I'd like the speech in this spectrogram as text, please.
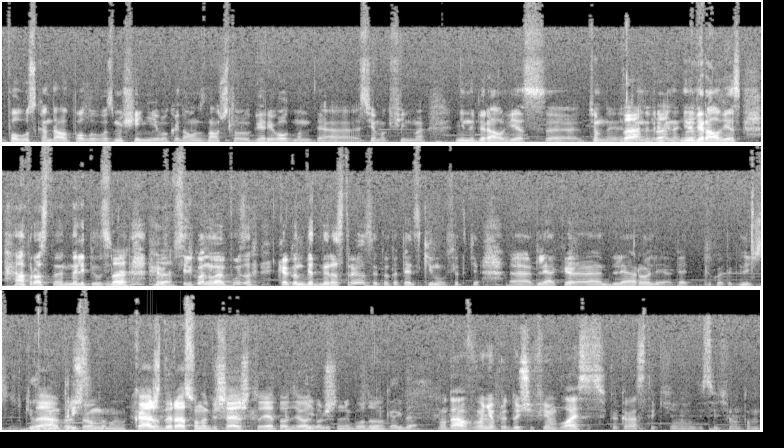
полускандал, полувозмущение его, когда он знал, что Гэри Олдман для съемок фильма не набирал вес, э, темные, Да, темные да, времена, не да. набирал вес, а просто налепил себе Да, да. силиконовое пузо, как он бедный расстроился, и тут опять скинул все-таки для, к- для роли опять какое-то количество, Да, килограмм 30, причем по-моему. каждый раз он обещает, что я этого делать больше не буду. Никогда. Ну да, у него предыдущий фильм «Власть» как раз-таки, действительно, он там...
